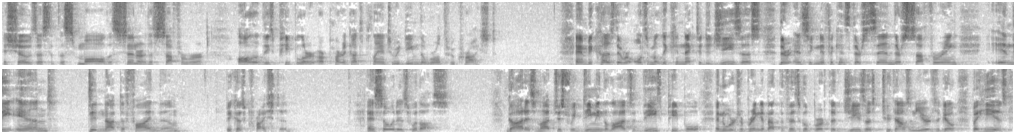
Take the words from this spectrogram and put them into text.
It shows us that the small, the sinner, the sufferer, all of these people are, are part of God's plan to redeem the world through Christ. And because they were ultimately connected to Jesus, their insignificance, their sin, their suffering, in the end, did not define them because Christ did. And so it is with us. God is not just redeeming the lives of these people in order to bring about the physical birth of Jesus 2,000 years ago, but He is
